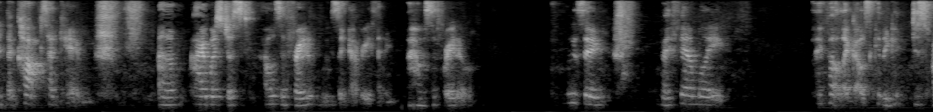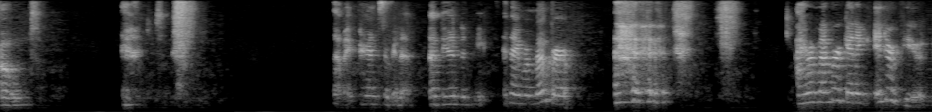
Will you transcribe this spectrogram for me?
and the cops had came, um, I was just, I was afraid of losing everything. I was afraid of losing my family. I felt like I was going to get disowned and that my parents were going to abandon me. And I remember, I remember getting interviewed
